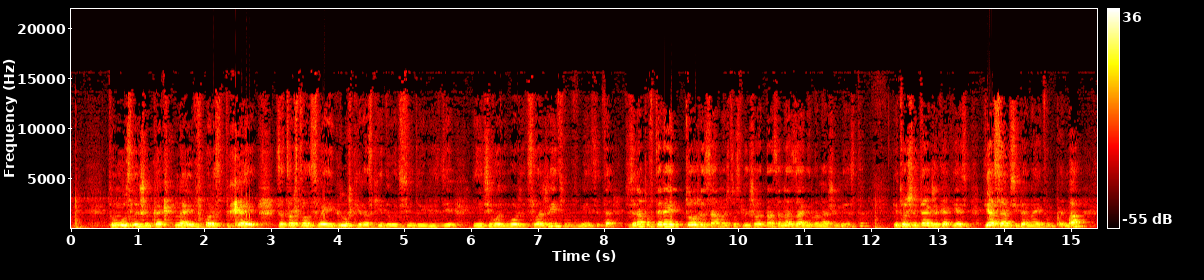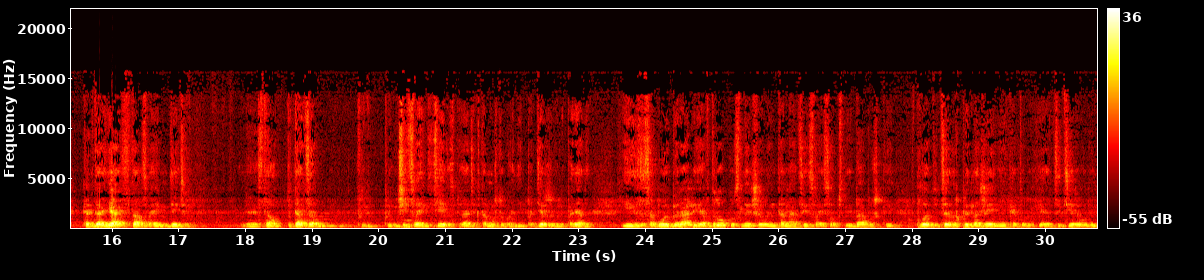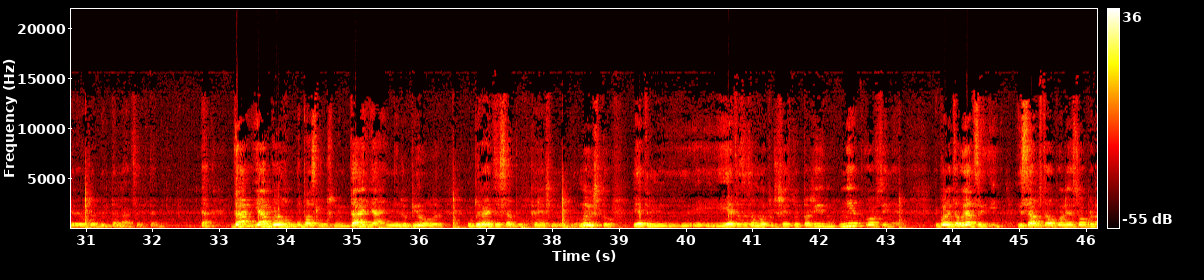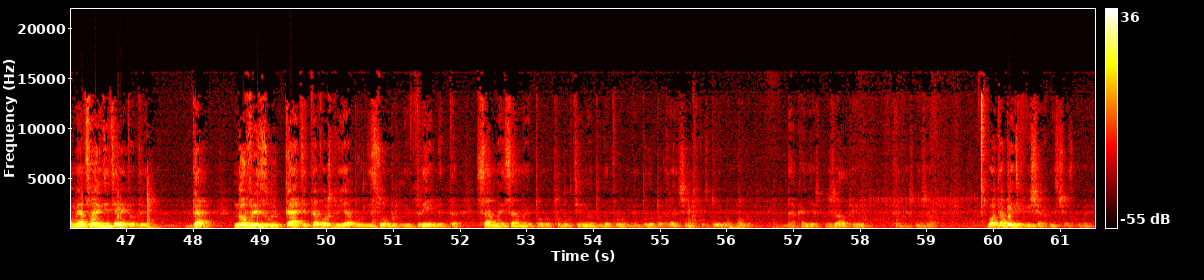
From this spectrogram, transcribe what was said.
то мы услышим, как она его распекает за то, что он свои игрушки раскидывает всюду и везде и ничего не может сложить вместе. Да? То есть она повторяет то же самое, что слышала от нас, она заняла наше место. И точно так же, как я, я сам себя на этом поймал, когда я стал своим детям, э, стал пытаться приучить своих детей, воспитать их к тому, чтобы они поддерживали порядок и за собой убирали, я вдруг услышал интонации своей собственной бабушки, вплоть до целых предложений, которых я цитировал, говоря уже об интонациях и так далее. Да. я был непослушным, да, я не любил убирать за собой, конечно, не любил. Ну и что? И это, и это за мной путешествует по жизни? Нет, вовсе нет. И более того, я и, и сам стал более собранным, и от своих детей это вот Да, но в результате того, что я был не собранный, время-то самое-самое продуктивное, плодотворное было потрачено впустую много. Да, конечно, жалко его, конечно, жалко. Вот об этих вещах мы сейчас говорим.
